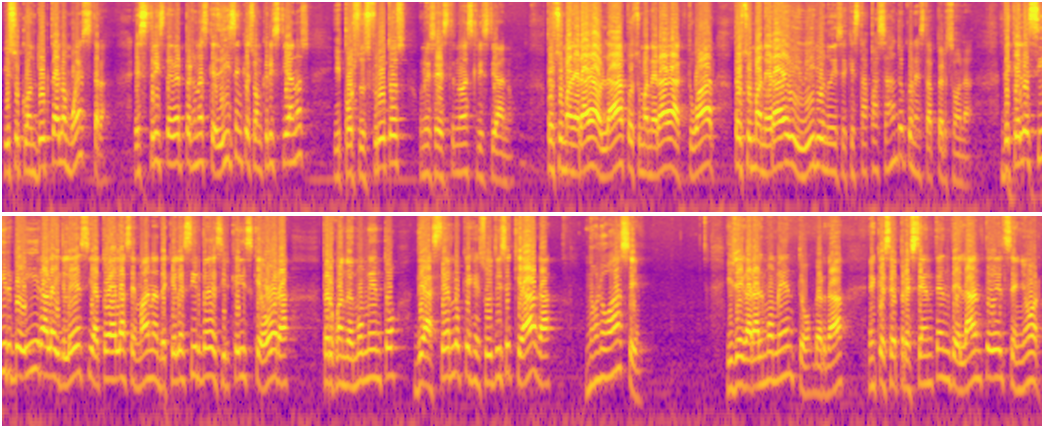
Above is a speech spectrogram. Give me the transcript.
y su conducta lo muestra. Es triste ver personas que dicen que son cristianos y por sus frutos uno dice, este no es cristiano. Por su manera de hablar, por su manera de actuar, por su manera de vivir y uno dice, ¿qué está pasando con esta persona? ¿De qué le sirve ir a la iglesia todas las semanas? ¿De qué le sirve decir que dice que ora? Pero cuando es momento de hacer lo que Jesús dice que haga, no lo hace. Y llegará el momento, ¿verdad?, en que se presenten delante del Señor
